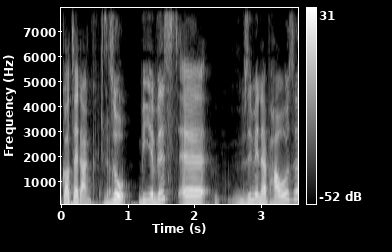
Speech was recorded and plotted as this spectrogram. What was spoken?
Gott sei Dank. So, wie ihr wisst, äh, sind wir in der Pause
